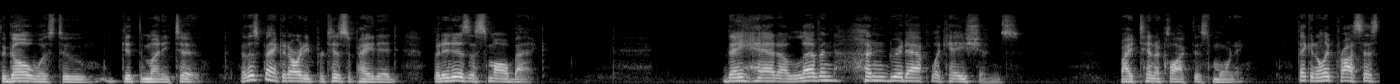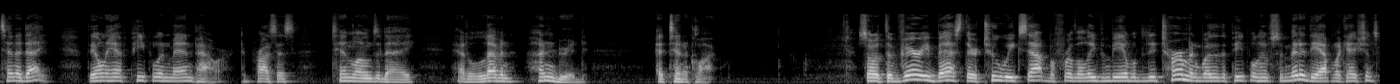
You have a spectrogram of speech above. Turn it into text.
the goal was to get the money to. Now this bank had already participated, but it is a small bank. They had 1,100 applications by 10 o'clock this morning. They can only process 10 a day. They only have people in manpower to process 10 loans a day, had 1,100 at 10 o'clock. So at the very best, they're two weeks out before they'll even be able to determine whether the people who've submitted the applications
